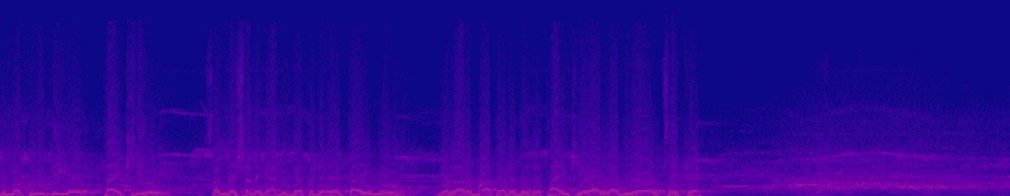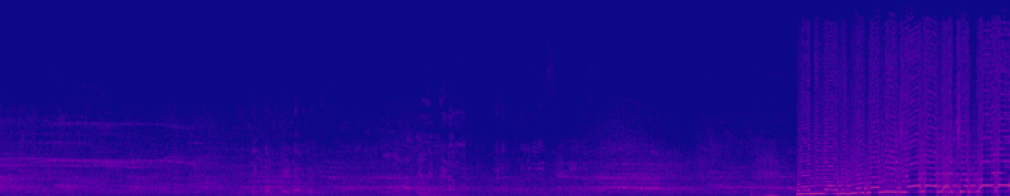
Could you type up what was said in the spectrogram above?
ನಿಮ್ಮ ಪ್ರೀತಿಗೆ ಥ್ಯಾಂಕ್ ಯು ಸಂದೇಶನಿಗೆ ಹ್ಯಾಪಿ ಬರ್ತ್ಡೇ ಹೇಳ್ತಾ ಇನ್ನು ಎಲ್ಲರೂ ಮಾತಾಡೋದಿದೆ thank you all love you all take care ಧನ್ಯವಾದಗಳು ಬನ್ನಿ ಜೋರಾದ ಚಪ್ಪಾಳೆ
